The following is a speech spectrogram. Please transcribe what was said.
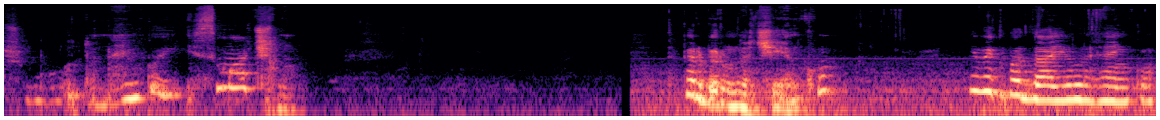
щоб було тоненько і смачно. Тепер беру начинку і викладаю легенько.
